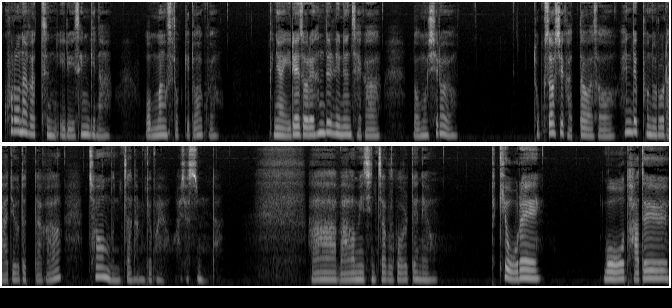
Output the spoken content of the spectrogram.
코로나 같은 일이 생기나 원망스럽기도 하고요. 그냥 이래저래 흔들리는 제가 너무 싫어요. 독서실 갔다 와서 핸드폰으로 라디오 듣다가 처음 문자 남겨봐요. 하셨습니다. 아, 마음이 진짜 무거울 때네요. 특히 올해 뭐 다들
